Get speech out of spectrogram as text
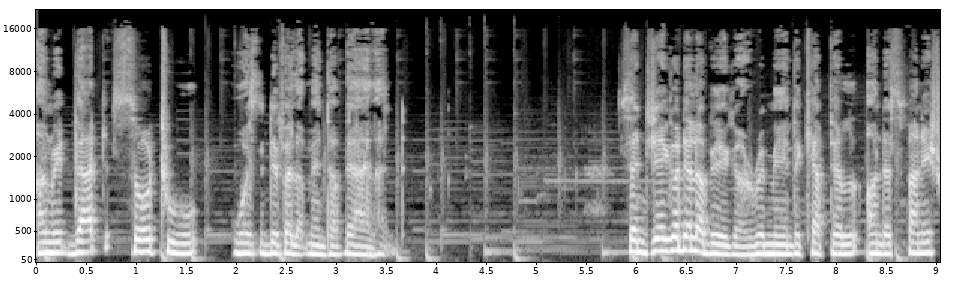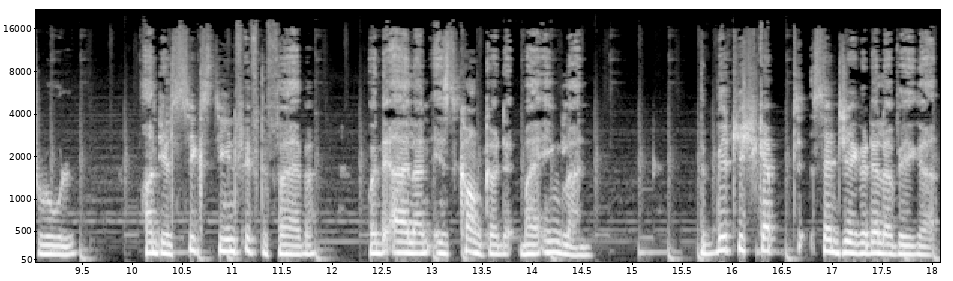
and with that, so too was the development of the island. San Diego de la Vega remained the capital under Spanish rule until 1655 when the island is conquered by England. The British kept San Diego de la Vega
